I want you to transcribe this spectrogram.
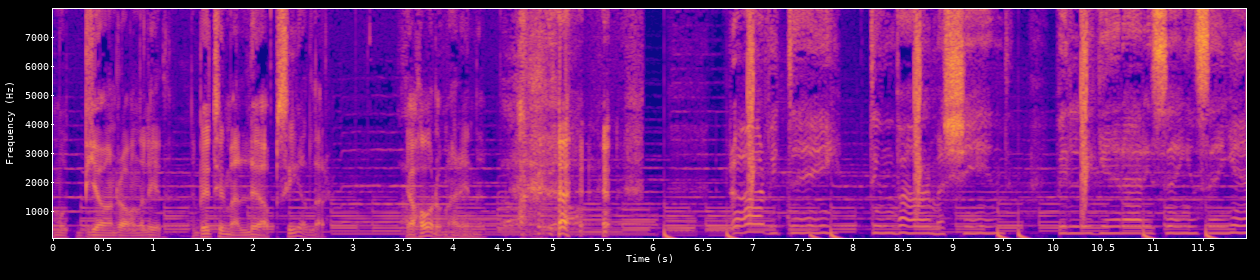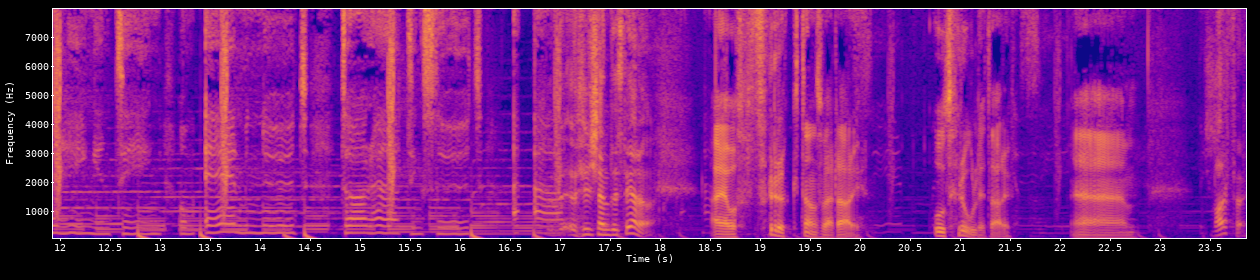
mot Björn Ranelid. Det blev till och med löpsedlar. Jag har dem här inne. Rör vid dig, din varma kind vi ligger här i sängen, säger ingenting Om en minut tar allting slut hur kändes det då? Jag var fruktansvärt arg. Otroligt arg. Eh, Varför?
